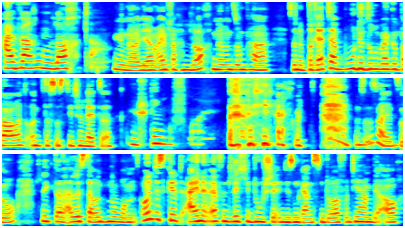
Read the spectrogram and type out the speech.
einfach ein Loch da. Genau, die haben einfach ein Loch ne, und so ein paar, so eine Bretterbude drüber gebaut und das ist die Toilette. Und stinkvoll. ja, gut. Das ist halt so. Es liegt dann alles da unten rum. Und es gibt eine öffentliche Dusche in diesem ganzen Dorf und die haben wir auch.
